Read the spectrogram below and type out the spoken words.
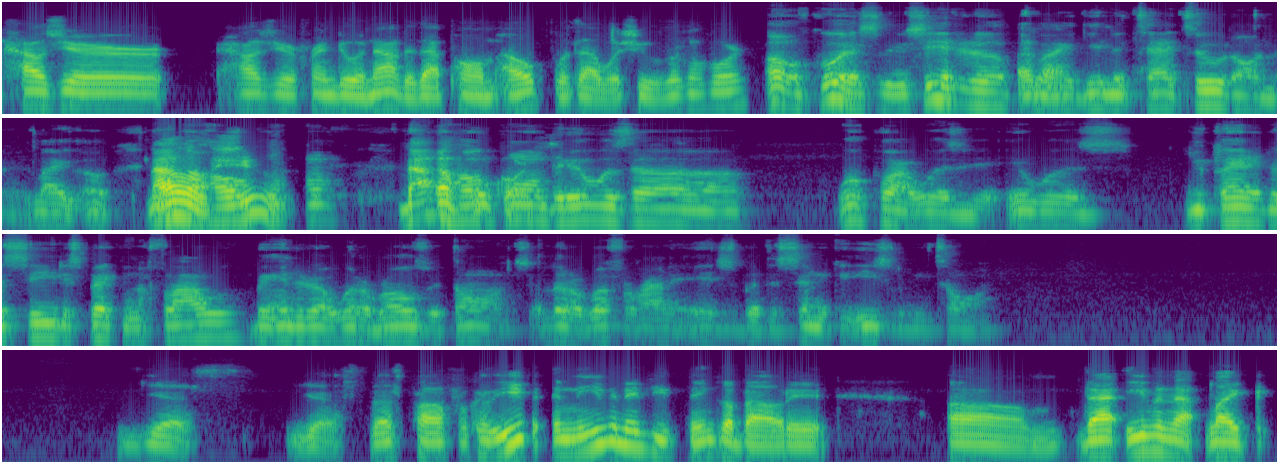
how's your how's your friend doing now? Did that poem help? Was that what she was looking for? Oh, of course. She ended up okay. like getting it tattooed on her. Like uh, not oh, the whole poem, not the whole poem, but it was uh what part was it? It was you planted a seed expecting a flower, but ended up with a rose with thorns, a little rough around the edges, but the center could easily be torn. Yes, yes, that's powerful. Because even and even if you think about it, um that even that like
